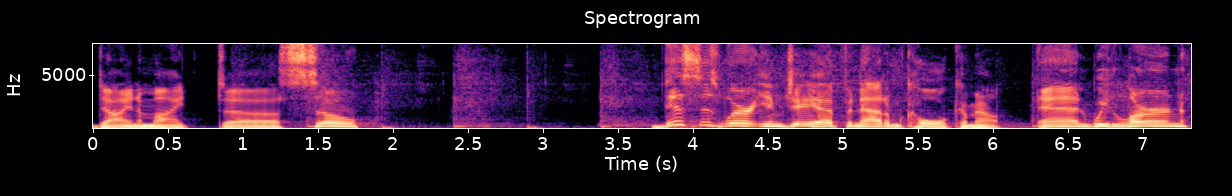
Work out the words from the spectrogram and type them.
Dynamite. Uh, so this is where MJF and Adam Cole come out and we learn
